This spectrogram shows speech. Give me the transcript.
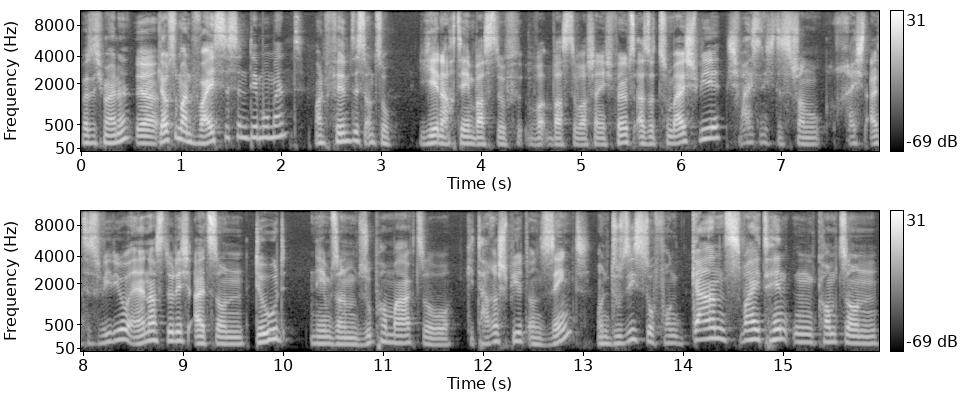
Was ich meine? Ja. Glaubst du, man weiß es in dem Moment? Man filmt es und so. Je nachdem, was du, was du wahrscheinlich filmst. Also zum Beispiel, ich weiß nicht, das ist schon ein recht altes Video. Erinnerst du dich, als so ein Dude neben so einem Supermarkt so Gitarre spielt und singt? Und du siehst so von ganz weit hinten kommt so ein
